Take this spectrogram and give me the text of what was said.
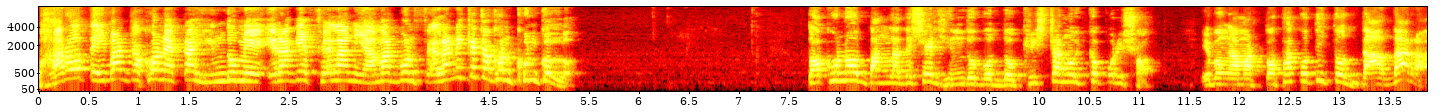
ভারত এইবার যখন একটা হিন্দু মেয়ে, এর আগে ফেলানি, আমার বোন ফেলানিকে যখন খুন করল তখনও বাংলাদেশের হিন্দু, বৌদ্ধ, খ্রিস্টান ঐক্য পরিষদ এবং আমার তথাকথিত দাদারা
